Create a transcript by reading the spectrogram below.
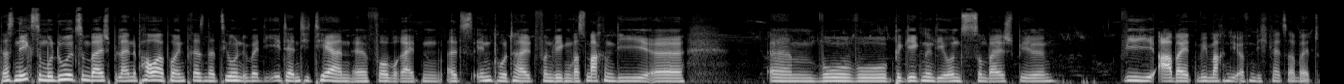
das nächste Modul zum Beispiel eine PowerPoint-Präsentation über die Identitären äh, vorbereiten, als Input halt von wegen, was machen die, äh, ähm, wo, wo begegnen die uns zum Beispiel, wie arbeiten, wie machen die Öffentlichkeitsarbeit.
